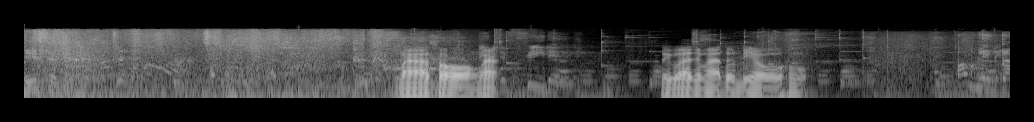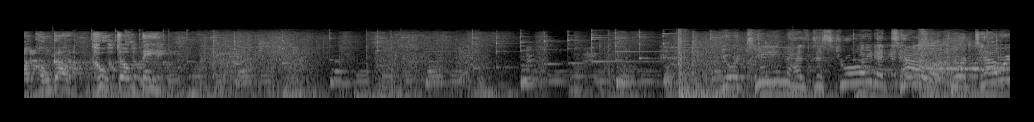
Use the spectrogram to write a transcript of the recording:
見せて มาสองละ Defeated. นึกว่าจะมาตัวเดียวโอ้โห ป้อมเลนกลางของเราถูกโจมตี has destroyed a tower. Your tower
